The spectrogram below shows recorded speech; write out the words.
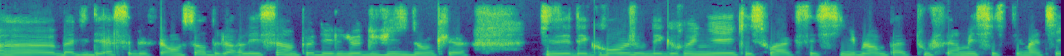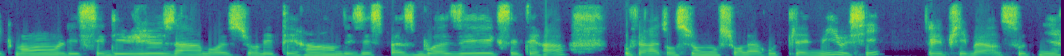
euh, bah, l'idéal, c'est de faire en sorte de leur laisser un peu des lieux de vie. Donc, euh, qu'ils aient des granges ou des greniers qui soient accessibles, hein, pas tout fermer systématiquement, laisser des vieux arbres sur les terrains, des espaces boisés, etc. faut faire attention sur la route la nuit aussi. Et puis, bah, soutenir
